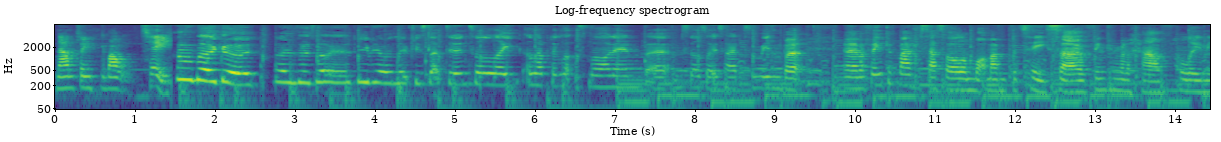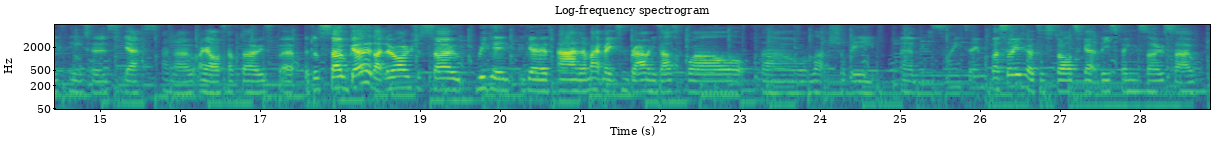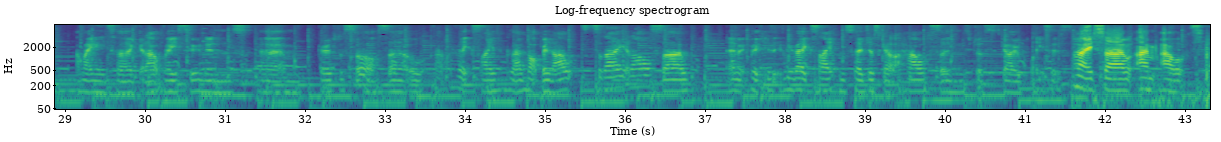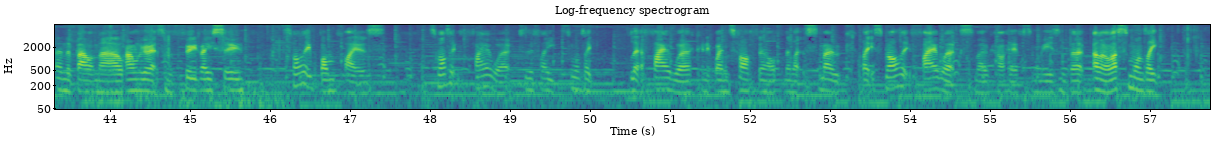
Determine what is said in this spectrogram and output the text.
now I'm thinking about tea. My god, I'm so tired. Even though I literally slept in until like 11 o'clock this morning, but I'm still so tired for some reason. But um, I think I've managed to settle on what I'm having for tea, so I think I'm gonna have halloumi peters. Yes, I know, I always have those, but they're just so good. Like they're always just so wicked good. And I might make some brownies as well, so that should be um, exciting. But I still need to go to the store to get these things though, so I might need to get out very soon and um, go to the store. So that's very exciting because I've not been out today at all. So um, it, it'll be very exciting to just get out of the house and just go places. Alright, so I'm out and about now. I'm gonna go get some food very soon. It smells like bonfires. It smells like fireworks, as if like someone's like lit a firework and it went off and all then like the smoke. Like it smells like fireworks smoke out here for some reason, but I don't know, unless someone's like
